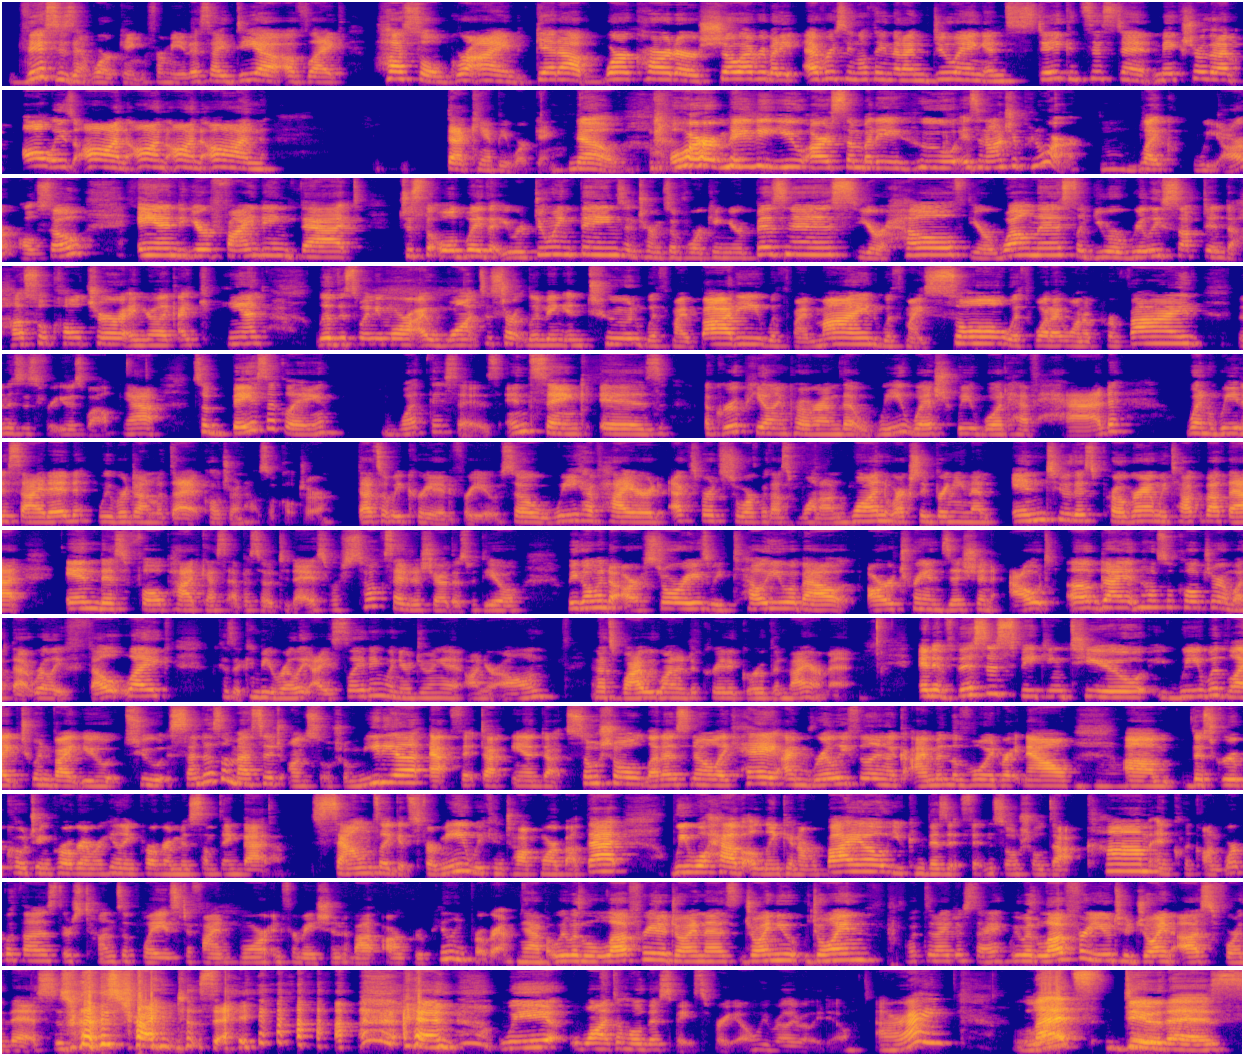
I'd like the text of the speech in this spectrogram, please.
this isn't working for me. This idea of like hustle, grind, get up, work harder, show everybody every single thing that I'm doing and stay consistent, make sure that I'm always on, on, on, on. That can't be working. No. Or maybe you are somebody who is an entrepreneur, mm. like we are also, and you're finding that just the old way that you were doing things in terms of working your business, your health, your wellness, like you were really sucked into hustle culture and you're like, I can't live this way anymore. I want to start living in tune with my body, with my mind, with my soul, with what I want to provide. And this is for you as well. Yeah. So basically, what this is, in sync is a group healing program that we wish we would have had when we decided we were done with diet culture and hustle culture. That's what we created for you. So we have hired experts to work with us one on one. We're actually bringing them into this program. We talk about that in this full podcast episode today. So we're so excited to share this with you. We go into our stories, we tell you about our transition out of diet and hustle culture and what that really felt like because it can be really isolating when you're doing it on your own. And that's why we wanted to create a group environment. And if this is speaking to you, we would like to invite you to send us a message on social media at fit.and.social. Let us know, like, hey, I'm really feeling like I'm in the void right now. Um, this group coaching program or healing program is something that sounds like it's for me. We can talk more about that. We will have a link in our bio. You can visit fitandsocial.com and click on work with us. There's tons of ways to find more information about our group healing program. Yeah, but we would love for you to join this. Join you, join, what did I just say? We would love for you to join us for this, is what I was trying to say. and we want to hold this space for you. We really, really do. All right, let's do this.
